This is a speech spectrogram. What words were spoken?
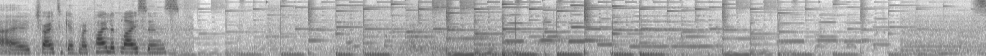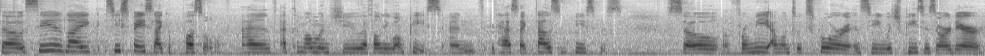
I try to get my pilot license, So see like see space like a puzzle, and at the moment you have only one piece, and it has like thousand pieces. So for me, I want to explore and see which pieces are there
